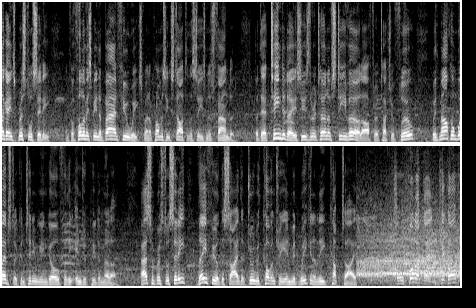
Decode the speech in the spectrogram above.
against Bristol City, and for Fulham it's been a bad few weeks when a promising start to the season has foundered. But their team today sees the return of Steve Earle after a touch of flu, with Malcolm Webster continuing in goal for the injured Peter Miller. As for Bristol City, they field the side that drew with Coventry in midweek in a League Cup tie. So Fulham then kick off,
